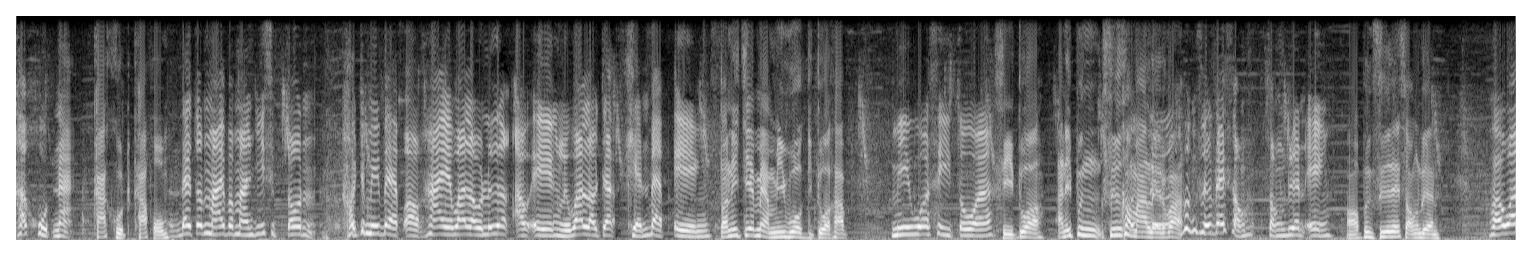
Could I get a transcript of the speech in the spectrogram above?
ค่าขุดน่ะ ค่าขุดครับผม ได้ต้นไม้ประมาณ 20 ต้น เขาจะมีแบบออกให้ว่าเราเลือกเอาเอง หรือว่าเราจะเขียนแบบเอง ตอนนี้เจแหมมมีวัวกี่ตัวครับมีวัวสี่ตัวสี่ตัว อันนี้เพิ่งซื้อเข้ามาเลยหรือว่าเพิ่งซื้อได้สองสองเดือนเอง อ๋อเพิ่งซื้อได้สองเดือน เพราะว่า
